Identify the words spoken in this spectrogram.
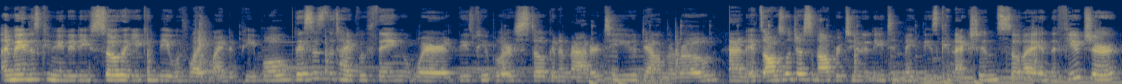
I made this community so that you can be with like-minded people. This is the type of thing where these people are still gonna matter to you down the road. And it's also just an opportunity to make these connections so that in the future,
